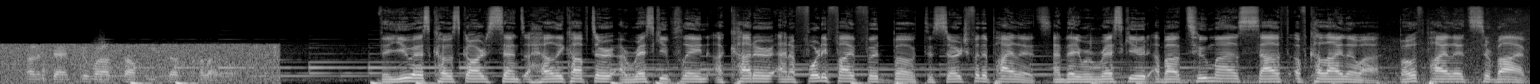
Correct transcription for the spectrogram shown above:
Understand. Two miles southeast of Kalaeloa. The US Coast Guard sent a helicopter, a rescue plane, a cutter, and a 45 foot boat to search for the pilots, and they were rescued about 2 miles south of Kalaeloa. Both pilots survived.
